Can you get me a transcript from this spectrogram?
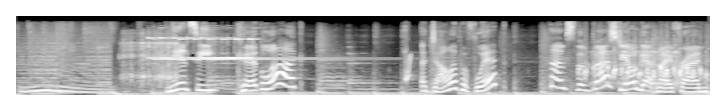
Mm. Nancy, good luck! A dollop of whip? That's the best you'll get, my friend.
